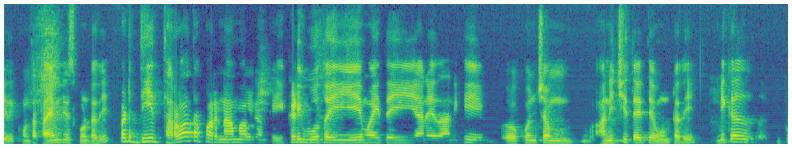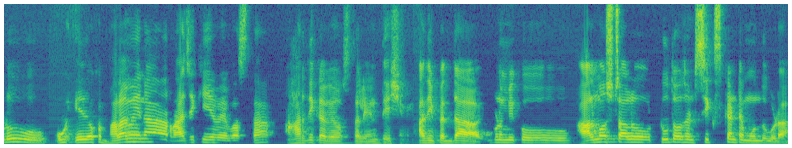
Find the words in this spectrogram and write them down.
ఇది కొంత టైం తీసుకుంటది. బట్ దీని తర్వాత పరిణామాలు కనుక ఎక్కడికి పోతాయి ఏమవుతాయి అనే దానికి కొంచెం అనిశ్చిత అయితే ఉంటది. బికాజ్ ఇప్పుడు ఇది ఒక బలమైన రాజకీయ వ్యవస్థ ఆర్థిక వ్యవస్థ లేని దేశం అది పెద్ద ఇప్పుడు మీకు almost all two thousand six కంటే ముందు కూడా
